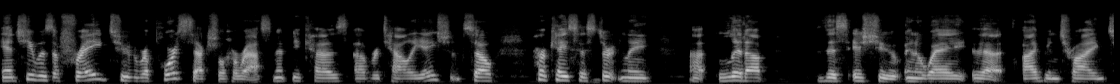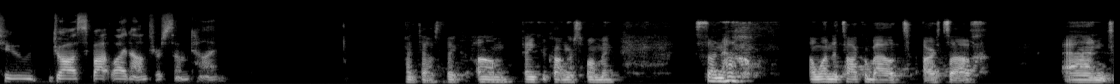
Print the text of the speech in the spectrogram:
And she was afraid to report sexual harassment because of retaliation. So her case has certainly uh, lit up this issue in a way that I've been trying to draw a spotlight on for some time. Fantastic. Um, thank you, Congresswoman. So now I want to talk about Artsakh and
